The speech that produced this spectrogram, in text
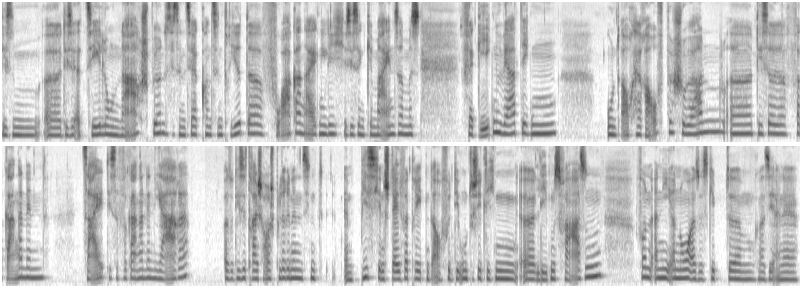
diesem, äh, diese Erzählung nachspüren. Das ist ein sehr konzentrierter Vorgang eigentlich. Es ist ein gemeinsames Vergegenwärtigen und auch Heraufbeschwören äh, dieser vergangenen Zeit, dieser vergangenen Jahre also diese drei Schauspielerinnen sind ein bisschen stellvertretend auch für die unterschiedlichen äh, Lebensphasen von Annie Arnaud. Also es gibt ähm, quasi eine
